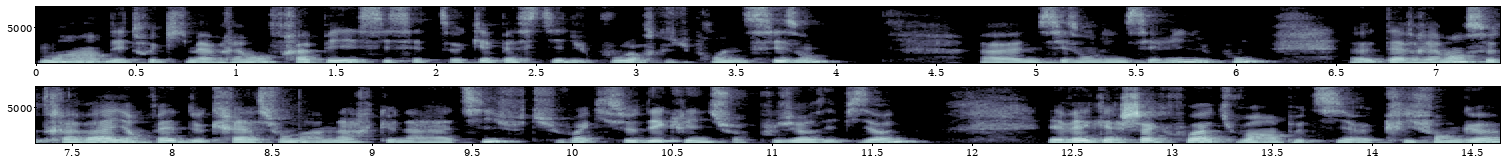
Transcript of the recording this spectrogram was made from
moi, un des trucs qui m'a vraiment frappé, c'est cette capacité, du coup, lorsque tu prends une saison, euh, une saison d'une série, du coup, euh, tu as vraiment ce travail, en fait, de création d'un arc narratif, tu vois, qui se décline sur plusieurs épisodes. Et avec à chaque fois, tu vois, un petit euh, cliffhanger,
